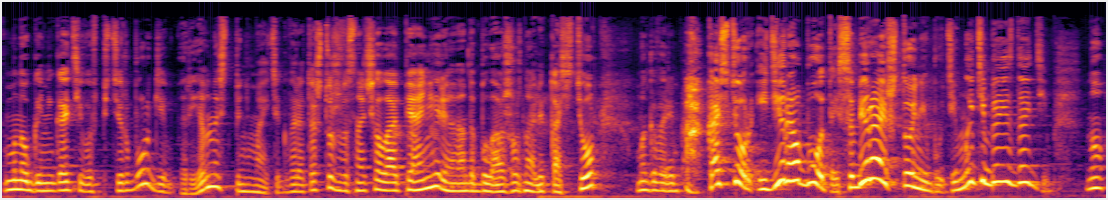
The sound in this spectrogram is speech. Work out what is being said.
много негатива в Петербурге. Ревность, понимаете, говорят, а что же вы сначала о «Пионере», а надо было о журнале «Костер». Мы говорим, «Костер, иди работай, собирай что-нибудь, и мы тебя издадим». Но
